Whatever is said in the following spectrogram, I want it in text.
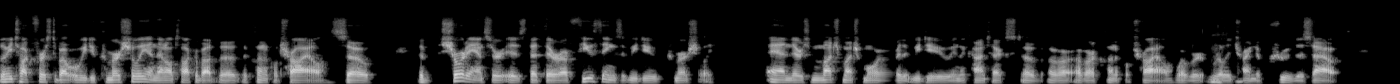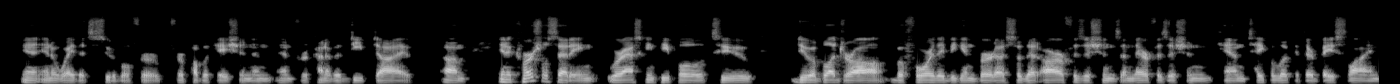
let me talk first about what we do commercially, and then I'll talk about the, the clinical trial. So the short answer is that there are a few things that we do commercially. And there's much, much more that we do in the context of, of, our, of our, clinical trial, where we're mm-hmm. really trying to prove this out in, in, a way that's suitable for, for publication and, and for kind of a deep dive. Um, in a commercial setting, we're asking people to do a blood draw before they begin Virta so that our physicians and their physician can take a look at their baseline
